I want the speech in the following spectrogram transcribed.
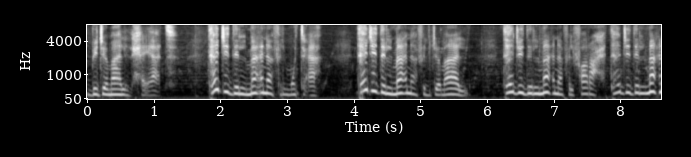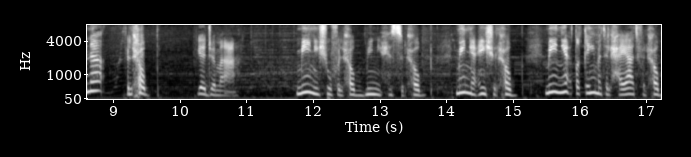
بجمال الحياة. تجد المعنى في المتعة. تجد المعنى في الجمال تجد المعنى في الفرح تجد المعنى في الحب. يا جماعة مين يشوف الحب؟ مين يحس الحب؟ مين يعيش الحب؟ مين يعطي قيمة الحياة في الحب؟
